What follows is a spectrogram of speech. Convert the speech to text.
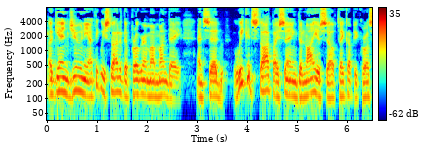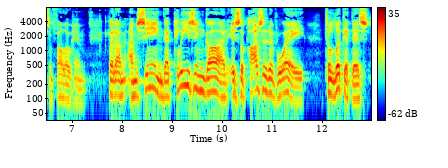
Again, Junie, I think we started the program on Monday and said we could start by saying, deny yourself, take up your cross and follow him. But I'm, I'm seeing that pleasing God is the positive way to look at this.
